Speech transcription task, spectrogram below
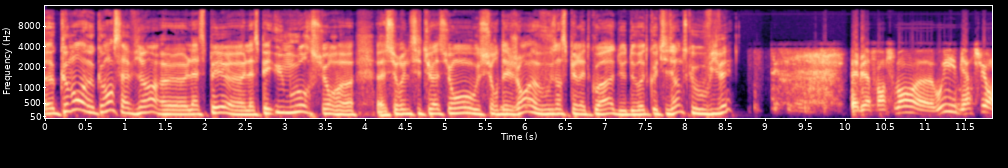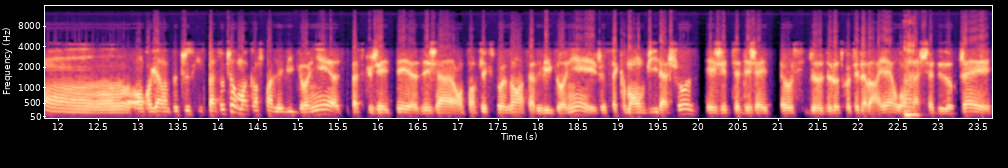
euh, comment euh, comment ça vient euh, l'aspect euh, l'aspect humour sur sur une situation ou sur des gens? Vous vous inspirez de quoi? De, de votre quotidien, de ce que vous vivez? Eh bien, franchement, euh, oui, bien sûr, on, on regarde un peu tout ce qui se passe autour. Moi, quand je parle des vides-greniers, euh, c'est parce que j'ai été euh, déjà en tant qu'exposant à faire des vides-greniers et je sais comment on vit la chose. Et j'étais déjà été aussi de, de l'autre côté de la barrière où on Ouais. achète des objets.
